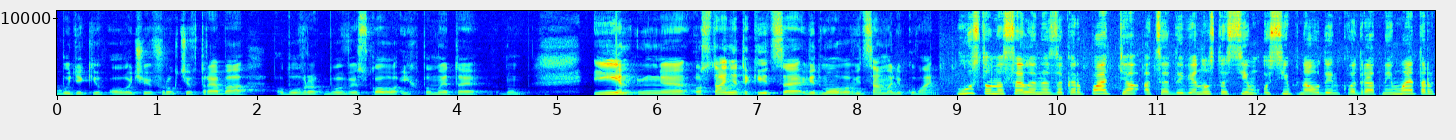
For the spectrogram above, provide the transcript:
будь-яких овочів і фруктів треба обов'язково їх помити. Ну, і е, останнє таки це відмова від самолікування. Густо населене Закарпаття, а це 97 осіб на один квадратний метр,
